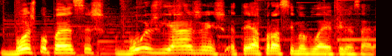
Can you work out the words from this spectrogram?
Boas poupanças, boas viagens. Até à próxima boleia financeira.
